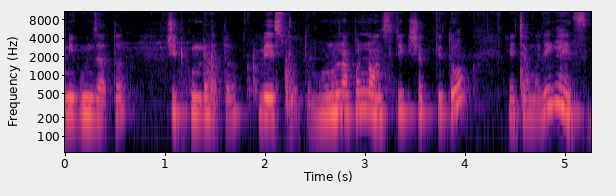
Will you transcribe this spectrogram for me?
निघून जातं चिटकून राहतं वेस्ट होतं. म्हणून आपण नॉनस्टिक शक्यतो ह्याच्यामध्ये घ्यायचं.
